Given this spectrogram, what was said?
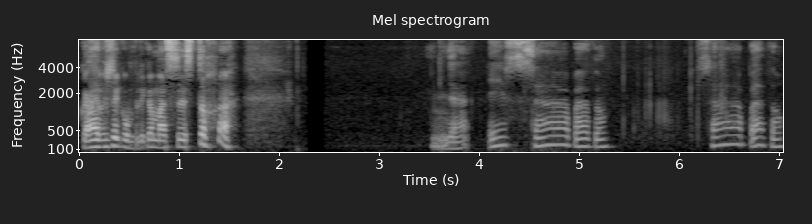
Cada vez se complica más esto. ya es sábado. Sábado,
